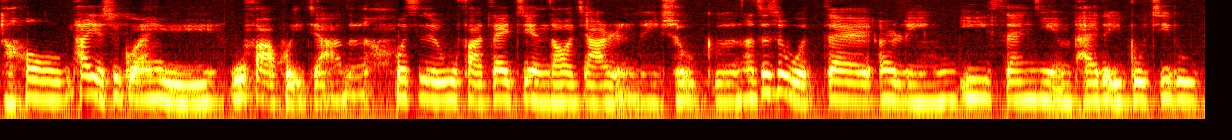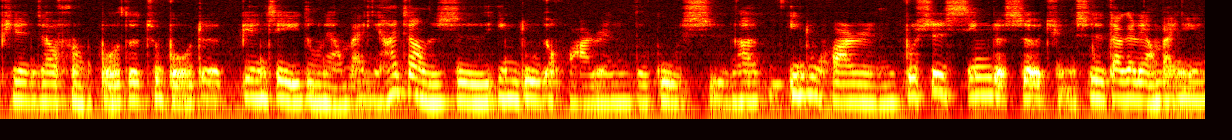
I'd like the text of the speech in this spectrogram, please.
然后它也是关于无法回家的，或是无法再见到家人的一首歌。那这是我在二零一三年拍的一部纪录片，叫《From Border to Border》，边界移动两百年。它讲的是印度的华人的故事。那印度华人不是新的社群，是大概两百年、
